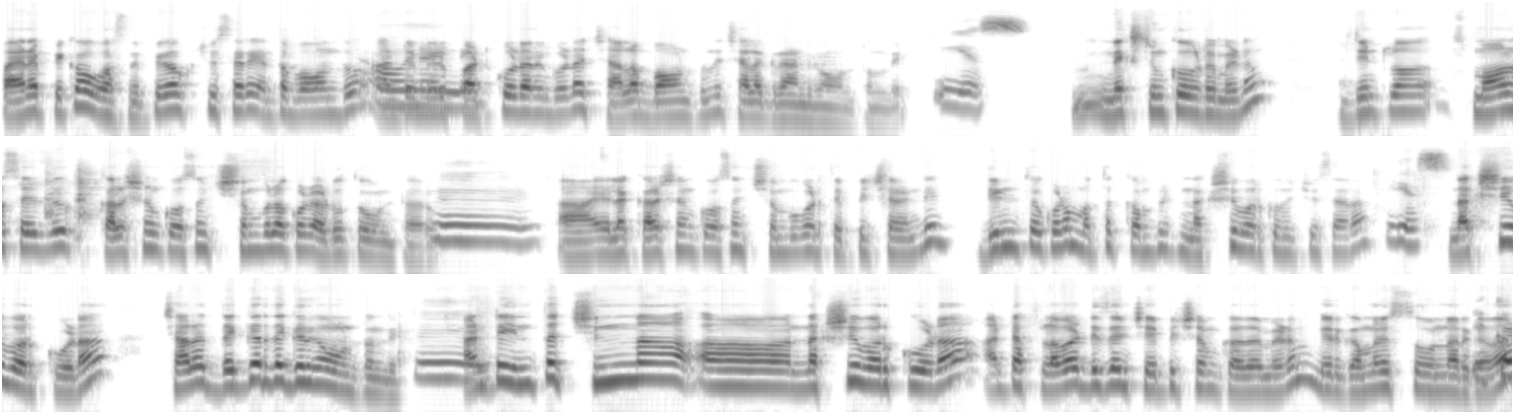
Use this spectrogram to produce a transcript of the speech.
పైన పికాక్ వస్తుంది. పికాక్ చూసారా? ఎంత బాగుందో? అంటే మీరు. పట్టుకోవడానికి కూడా చాలా బాగుంటుంది. చాలా గ్రాండ్గా ఉంటుంది. నెక్స్ట్ ఇంకొకటి మేడం. దీంట్లో స్మాల్ సైజు కలెక్షన్ కోసం చెంబులో కూడా అడుగుతూ ఉంటారు. ఇలా కలెక్షన్ కోసం చెంబు కూడా తెప్పించారండి. దీంతో కూడా మొత్తం కంప్లీట్ నక్షి వర్క్ చూసారా? నక్షి వర్క్ కూడా చాలా దగ్గర దగ్గరగా ఉంటుంది. అంటే ఇంత చిన్న నక్షి వర్క్ కూడా అంటే ఫ్లవర్ డిజైన్ చేపించాం కదా మేడం మీరు గమనిస్తూ ఉన్నారు కదా?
